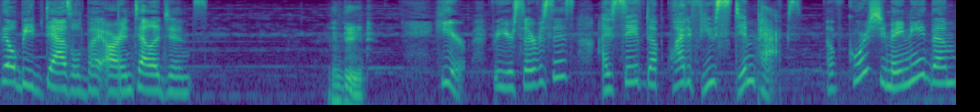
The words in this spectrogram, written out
They'll be dazzled by our intelligence. Indeed. Here, for your services, I've saved up quite a few stimpaks. Of course, you may need them.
